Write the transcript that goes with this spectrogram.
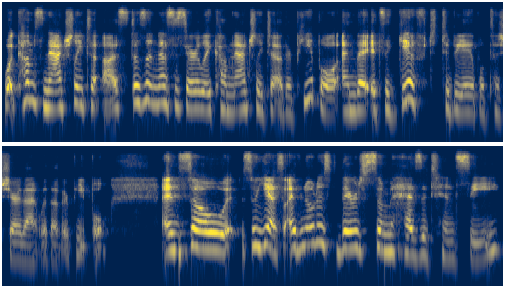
what comes naturally to us doesn't necessarily come naturally to other people and that it's a gift to be able to share that with other people and so so yes i've noticed there's some hesitancy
